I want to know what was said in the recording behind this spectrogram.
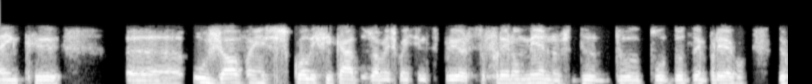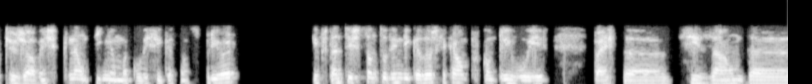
em que Uh, os jovens qualificados, os jovens com ensino superior, sofreram menos de, do, do, desemprego do que os jovens que não tinham uma qualificação superior. E, portanto, isto são tudo indicadores que acabam por contribuir para esta decisão da,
